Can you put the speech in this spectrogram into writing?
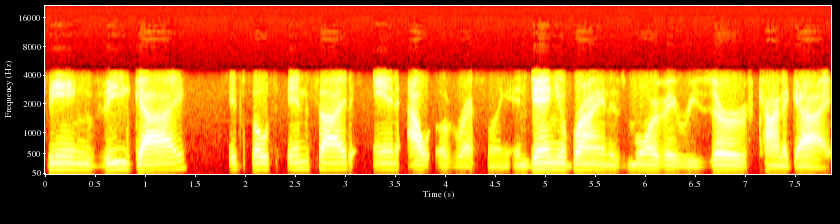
being the guy, it's both inside and out of wrestling. And Daniel Bryan is more of a reserved kind of guy.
